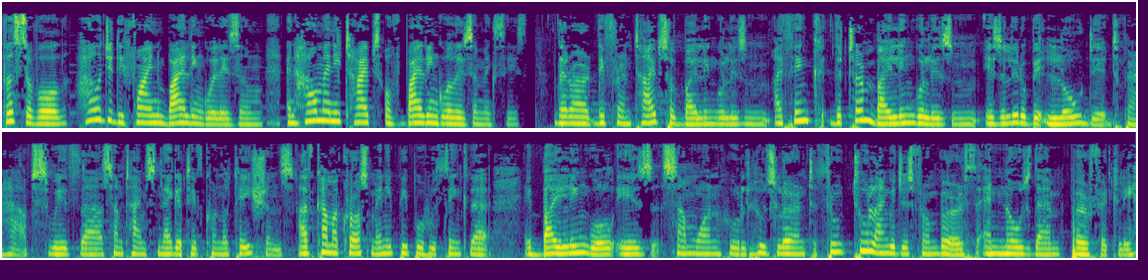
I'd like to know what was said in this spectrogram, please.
First of all, how do you define bilingualism and how many types of bilingualism exist? There are different types of bilingualism. I think the term bilingualism is a little bit loaded, perhaps, with uh, sometimes negative connotations. I've come across many people who think that a bilingual is someone who, who's learned through two languages from birth and knows them perfectly.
